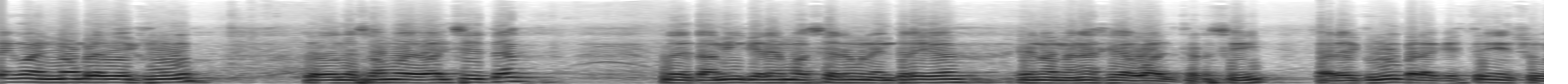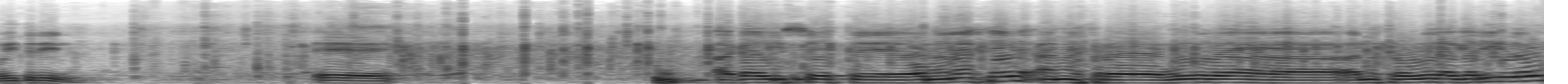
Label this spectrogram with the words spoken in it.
vengo en nombre del club, de donde somos de Valcheta, donde también queremos hacer una entrega en homenaje a Walter, ¿sí? Para el club, para que esté en su vitrina. Eh, acá dice este homenaje a nuestro Buda, a nuestro Buda querido,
